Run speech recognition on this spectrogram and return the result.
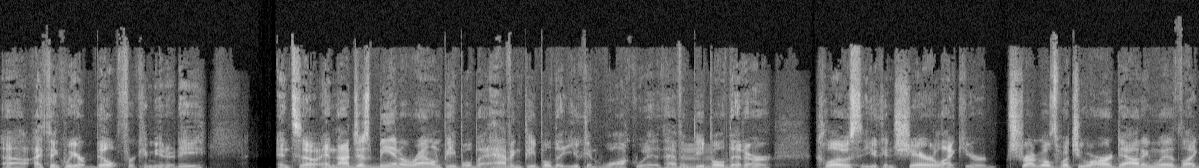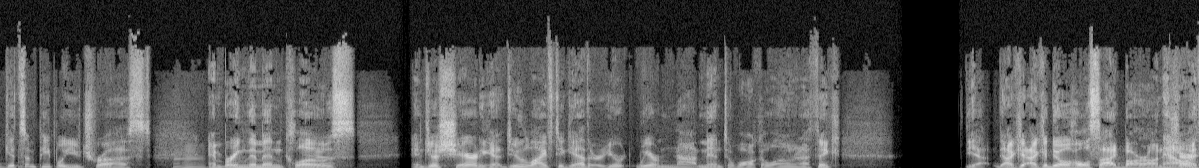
Uh, I think we are built for community. And so, and not just being around people, but having people that you can walk with, having Mhm. people that are close that you can share like your struggles, what you are doubting with. Like, get some people you trust mm, and bring them in close and just share together, do life together. You're, we are not meant to walk alone. And I think, yeah, I, could- I could do a whole sidebar on how Sure. I,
